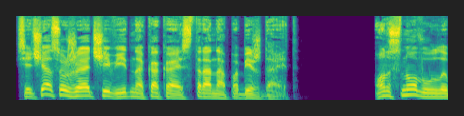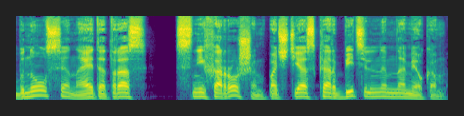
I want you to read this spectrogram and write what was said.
Сейчас уже очевидно, какая страна побеждает. Он снова улыбнулся, на этот раз с нехорошим, почти оскорбительным намеком.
